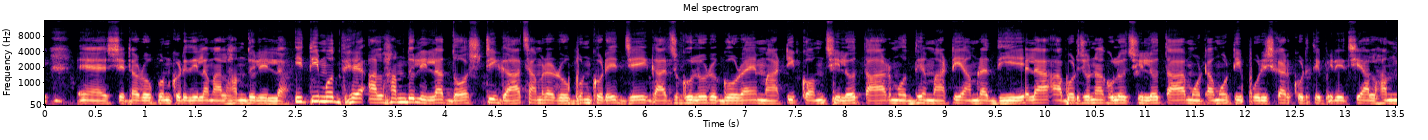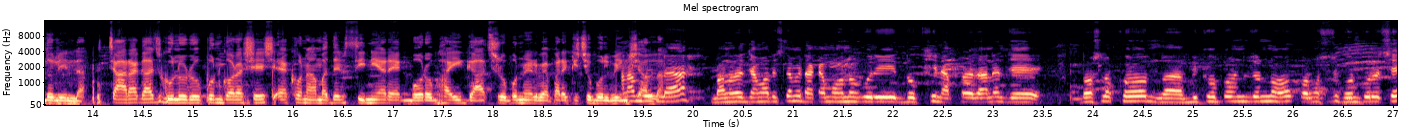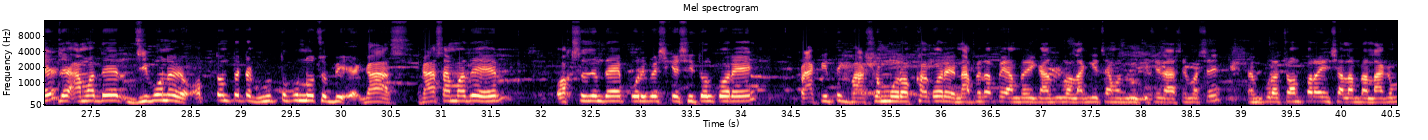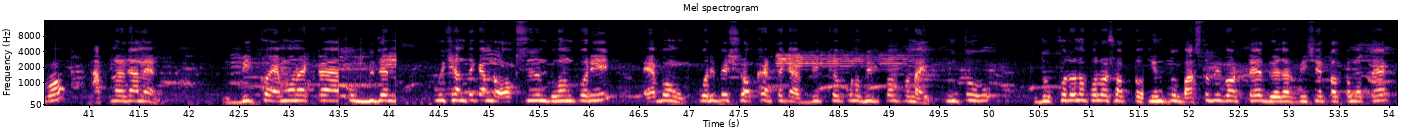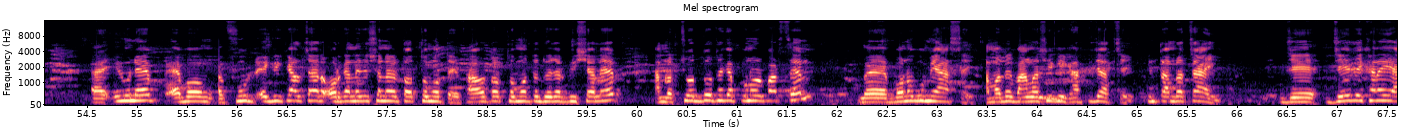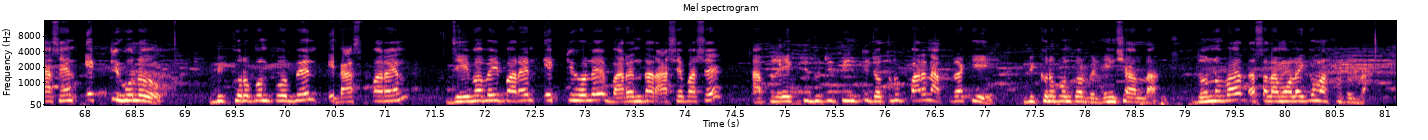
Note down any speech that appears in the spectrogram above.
সেটা রোপণ করে দিলাম, আলহামদুলিল্লাহ। ইতিমধ্যে আলহামদুলিল্লাহ দশটি গাছ আমরা রোপণ করে যে গাছগুলোর গোড়ায় মাটি কম ছিল, তার মধ্যে মাটি আমরা দিয়ে এলা আবর্জনাগুলো ছিল, তা মোটামুটি পরিষ্কার করতে পেরেছি, আলহামদুলিল্লাহ। চারা গাছগুলো রোপণ করা শেষ। এখন আমাদের সিনিয়র এক বড় ভাই গাছ রোপণের ব্যাপারে কিছু বলবে ইনশাআল্লাহ। বাংলাদেশ জামাত ইসলামী ঢাকা মহানগরী দক্ষিণ, আপনারা জানেন যে দশ লক্ষ বৃক্ষরোপণের জন্য কর্মসূচি গ্রহণ করেছে। যে আমাদের জীবনের অত্যন্ত একটা গুরুত্বপূর্ণ হচ্ছে বি- গাছ। গাছ আমাদের অক্সিজেন দেয়, পরিবেশকে শীতল করে, প্রাকৃতিক ভারসাম্য রক্ষা করে। নাপে নাপে আমরা এই গাছগুলো লাগিয়েছি আমাদের অফিসের আশেপাশে। পুরো চনপাড়া ইনশাল্লাহ আমরা লাগাবো। আপনারা জানেন, বৃক্ষ এমন একটা উদ্ভিদের ওইখান থেকে আমরা অক্সিজেন গ্রহণ করি এবং পরিবেশ রক্ষার থেকে বৃক্ষ কোনো বিকল্প নাই। কিন্তু দুঃখজনক হলো সত্য, কিন্তু বাস্তবিক অর্থে দুই হাজার বিশের তথ্য মতে ইউনেপ এবং ফুড এগ্রিকালচার অর্গানাইজেশনের তথ্য মতে ফাও তথ্য মতে দু হাজার বিশ সালের আমরা চোদ্দ থেকে পনেরো পার্সেন্ট বনভূমি আছে। আমাদের বাংলাদেশে কি ঘাটতি যাচ্ছে? কিন্তু আমরা চাই যে যে যেখানেই আসেন, একটি হলেও বৃক্ষরোপণ করবেন গাছ পারেন যেভাবেই পারেন, একটি হলে বারান্দার আশেপাশে আপনি একটি, দুটি, তিনটি যতটুকু পারেন, আপনারা কি বৃক্ষরোপণ করবেন? ইনশাআল্লাহ। ধন্যবাদ। আসসালামু আলাইকুম রহমতুল্লাহ।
